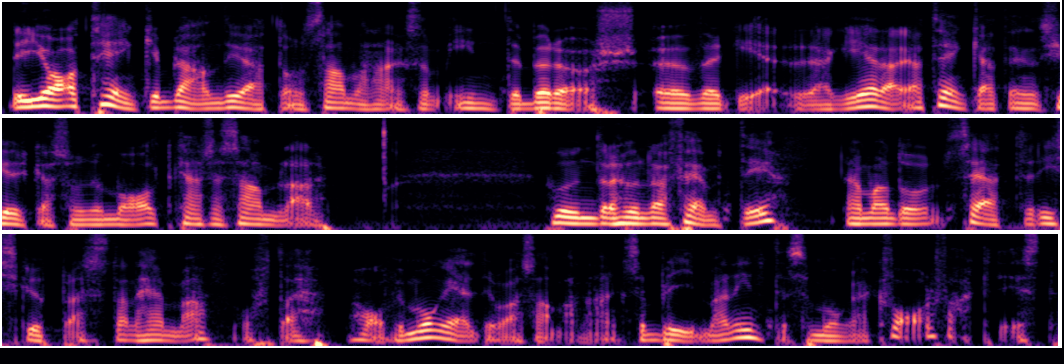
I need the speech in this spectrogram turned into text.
Det jag tänker ibland är att de sammanhang som inte berörs överreagerar. Jag tänker att en kyrka som normalt kanske samlar 100-150 när man då säger att riskgrupperna ska stanna hemma, ofta har vi många äldre i våra sammanhang, så blir man inte så många kvar faktiskt.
